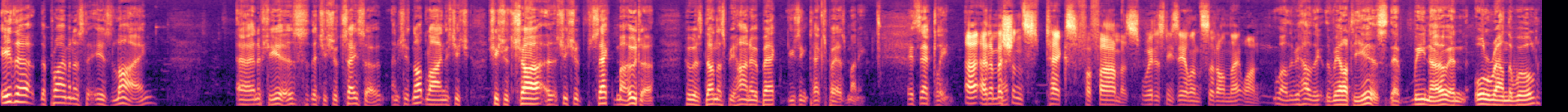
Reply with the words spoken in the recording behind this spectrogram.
Either the Prime Minister is lying, uh, and if she is, then she should say so. And she's not lying, she, sh- she, should char- uh, she should sack Mahuta, who has done this behind her back using taxpayers' money. It's that clean. Uh, an emissions tax for farmers. Where does New Zealand sit on that one? Well, the, how the, the reality is that we know, and all around the world,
